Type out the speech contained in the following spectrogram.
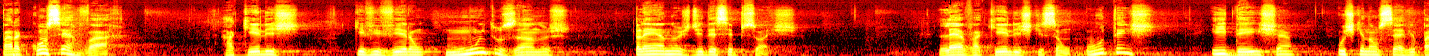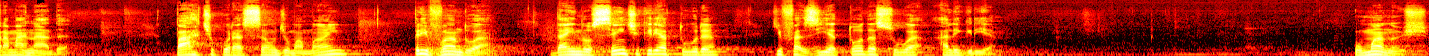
para conservar aqueles que viveram muitos anos plenos de decepções. Leva aqueles que são úteis e deixa os que não servem para mais nada. Parte o coração de uma mãe, privando-a da inocente criatura que fazia toda a sua alegria. Humanos,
